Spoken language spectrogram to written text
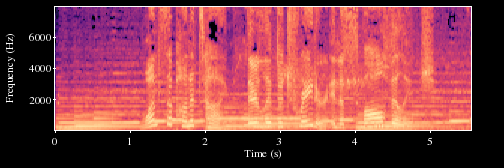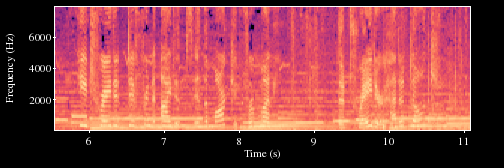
Once upon a time, there lived a trader in a small village. He traded different items in the market for money. The trader had a donkey.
